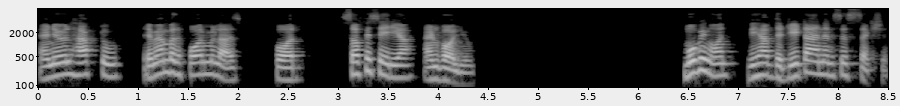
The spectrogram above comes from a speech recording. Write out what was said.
and you will have to remember the formulas for surface area and volume. Moving on, we have the data analysis section.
